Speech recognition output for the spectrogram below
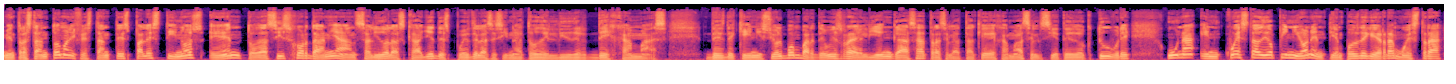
Mientras tanto, manifestantes palestinos en toda Cisjordania han salido a las calles después del asesinato del líder de Hamas. Desde que inició el bombardeo israelí en Gaza tras el ataque de Hamas el 7 de octubre, una encuesta de opinión en tiempos de guerra muestra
